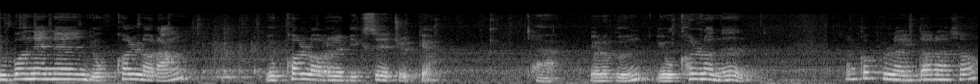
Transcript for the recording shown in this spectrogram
이번에는 이 컬러랑 이 컬러를 믹스해 줄게요. 자, 여러분, 이 컬러는 쌍꺼풀 라인 따라서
